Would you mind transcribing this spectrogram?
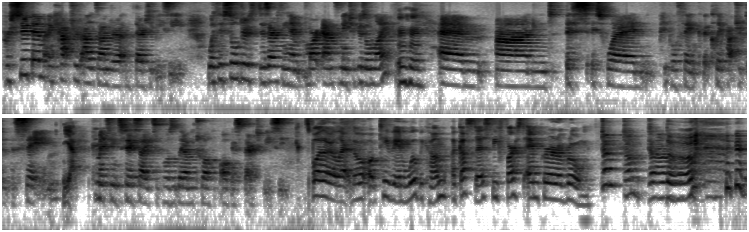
pursued them and captured Alexandria in 30 BC. With his soldiers deserting him, Mark Antony took his own life. Um, and this is when people think that Cleopatra did the same, Yeah. committing suicide supposedly on the 12th of August 30 BC. Spoiler alert though, Octavian will become Augustus, the first emperor of Rome. Dun dun dun.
